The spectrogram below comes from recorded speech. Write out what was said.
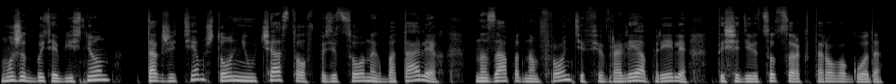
может быть объяснен также тем, что он не участвовал в позиционных баталиях на Западном фронте в феврале-апреле 1942 года.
